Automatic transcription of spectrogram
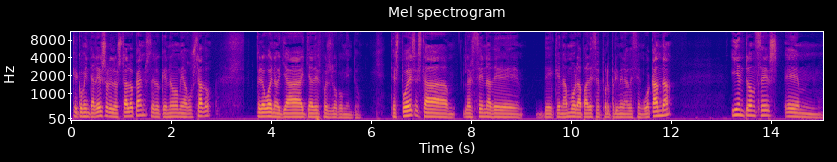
que comentaré sobre los Talocans, de lo que no me ha gustado. Pero bueno, ya, ya después lo comento. Después está la escena de, de que Namor aparece por primera vez en Wakanda. Y entonces, em,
